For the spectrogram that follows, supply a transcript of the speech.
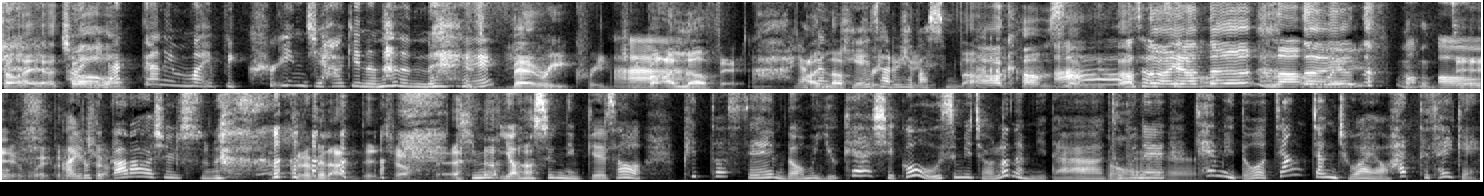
저예요, 저. 아, 약간 it might be cringe 하기는 하는데. It's very cringy, 아, but I love it. 아, 약간 개사를 cringy. 해봤습니다. 아, 감사합니다. 아. 나야나. 나야나. 어, 어. 네, 왜 그렇죠? 아, 이렇게 따라하실 수는. 아, 그러면 안 되죠. 네. 김영숙님께서 피터 쌤 너무 유쾌하시고 웃음이 절로 납니다. 두 분의 어. 케미도 짱짱 좋아요. 하트 3개.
